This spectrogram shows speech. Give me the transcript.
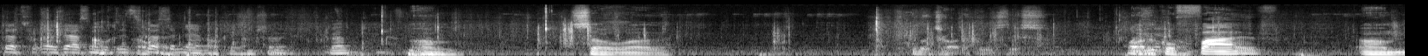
that's, what I was asking to Okay, discuss okay, it now. Okay, I'm sorry. Trev? Um, so, uh, which article is this? Article five, um,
